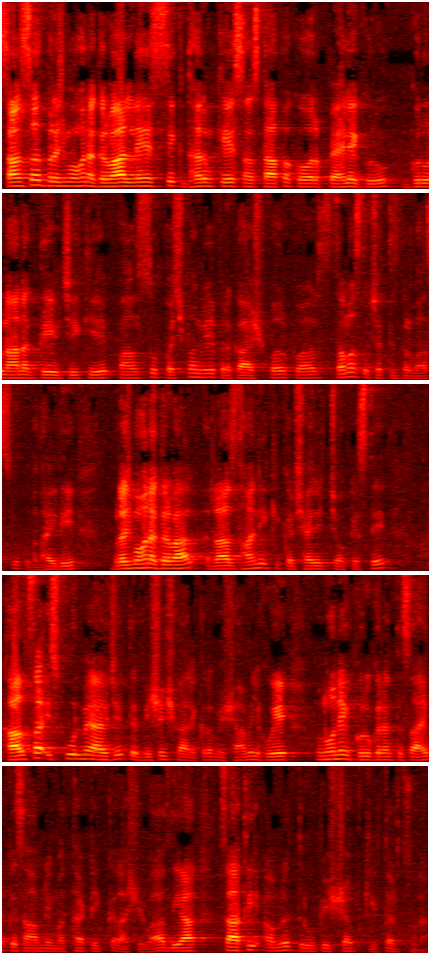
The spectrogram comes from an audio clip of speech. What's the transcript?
सांसद ब्रजमोहन अग्रवाल ने सिख धर्म के संस्थापक और पहले गुरु गुरु नानक देव जी के 555वें प्रकाश पर्व पर समस्त छत्तीसगढ़ वासियों को बधाई दी। ब्रजमोहन अग्रवाल राजधानी की कचहरी चौक स्थित खालसा स्कूल में आयोजित विशेष कार्यक्रम में शामिल हुए। उन्होंने गुरु ग्रंथ साहिब के सामने मत्था टेक कर आशीर्वाद लिया। साथ ही अमृत रूपी शब्द कीर्तन सुना।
